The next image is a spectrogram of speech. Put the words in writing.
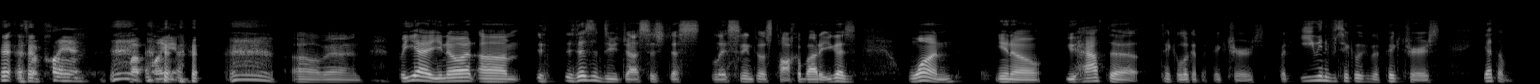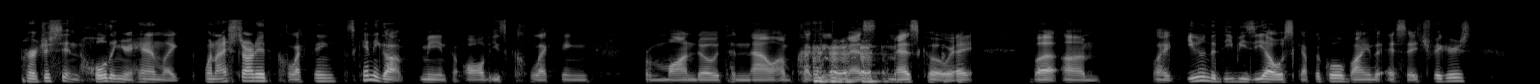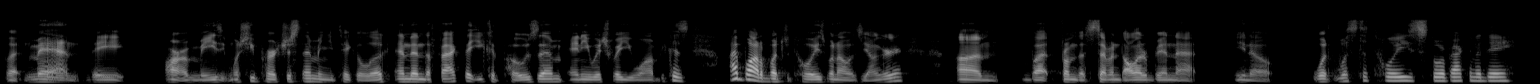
That's my plan. My plan. oh man. But yeah you know what? Um it, it doesn't do justice just listening to us talk about it. You guys one you know you have to take a look at the pictures but even if you take a look at the pictures you have to purchase it and hold it in your hand. Like when i started collecting because kenny got me into all these collecting from mondo to now i'm collecting Mez, mezco right? But um like even the dbz i was skeptical buying the sh figures but man they are amazing once you purchase them and you take a look and then the fact that you could pose them any which way you want because i bought a bunch of toys when i was younger um but from the seven dollar bin at you know what what's the toys store back in the day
